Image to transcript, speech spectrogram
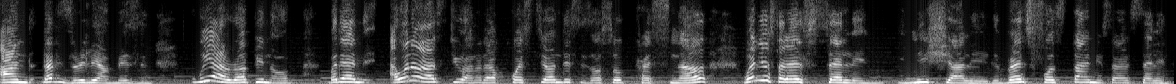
and that is really amazing. We are wrapping up, but then I want to ask you another question. This is also personal. When you started selling initially, the very first time you started selling,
